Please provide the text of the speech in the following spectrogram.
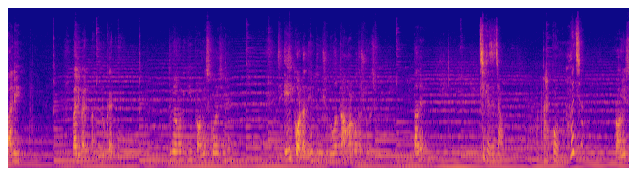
বালি বালি বালি লুক অ্যাট তুমি আমাকে কি প্রমিস করেছিলে? এই কটা দিন তুমি শুধুমাত্র আমার কথা শুনেছো। তাহলে? ঠিক আছে যাও। আর করব না হয়েছে? প্রমিস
